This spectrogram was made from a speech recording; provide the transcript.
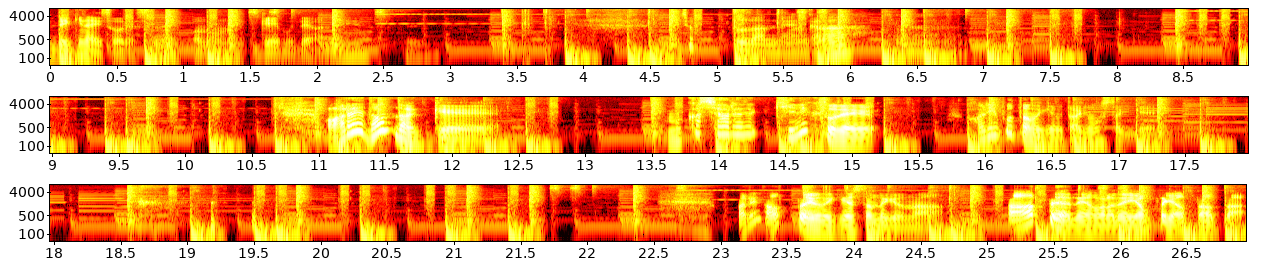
できないそうですね。このゲームではね。ちょっと残念かな。あれなんだっけ？昔あれ、キネクトでハリー・ポッターのゲームってありましたっけ？あれあったような気がしたんだけどな。あ、あったよね。ほらね。やっぱりあったあった。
